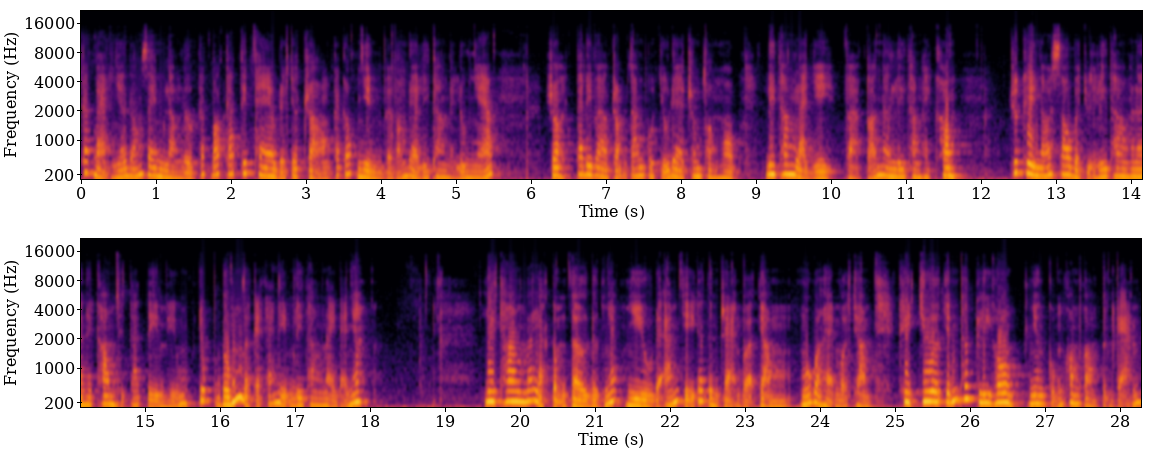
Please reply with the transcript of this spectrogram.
Các bạn nhớ đón xem lần lượt các podcast tiếp theo để cho trọn các góc nhìn về vấn đề ly thân này luôn nhé. Rồi, ta đi vào trọng tâm của chủ đề trong phần 1. Ly thân là gì và có nên ly thân hay không? Trước khi nói sâu về chuyện ly thân nên hay không thì ta tìm hiểu một chút đúng về cái khái niệm ly thân này đã nhé. Ly thân nó là cụm từ được nhắc nhiều để ám chỉ cái tình trạng vợ chồng, mối quan hệ vợ chồng. Khi chưa chính thức ly hôn nhưng cũng không còn tình cảm,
